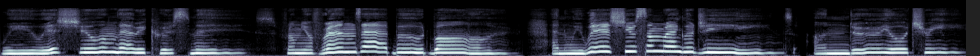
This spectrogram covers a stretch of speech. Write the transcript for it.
We wish you a Merry Christmas from your friends at Boot Barn. And we wish you some Wrangler jeans under your tree.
